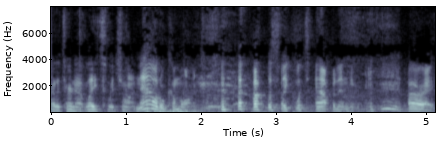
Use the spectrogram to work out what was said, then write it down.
got to turn that light switch on. Now it'll come on. I was like, what's happening here? All right.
